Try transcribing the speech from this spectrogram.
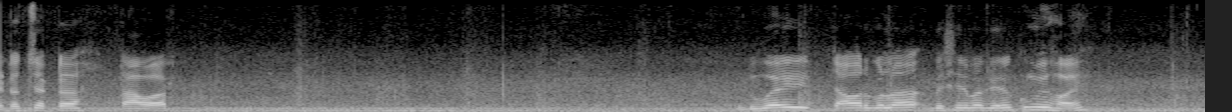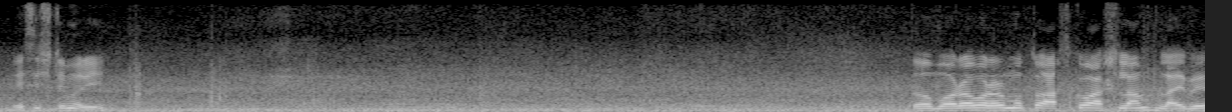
এটা হচ্ছে একটা টাওয়ার দুবাই টাওয়ারগুলো বেশিরভাগ এরকমই হয়, এই সিস্টেমেরই তো বরাবরের মতো আজকেও আসলাম লাইভে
